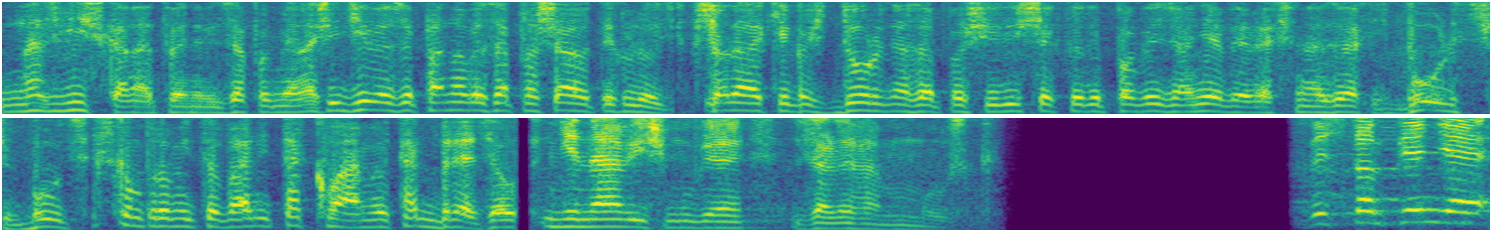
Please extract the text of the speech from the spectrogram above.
nazwiska nawet powinny być zapomniane. Ja się dziwię, że panowie zapraszają tych ludzi. Wczoraj jakiegoś durnia zaprosiliście, który powiedział, nie wiem jak się nazywa, jakiś Bulc czy Buc. Skompromitowali, tak kłamią, tak bredzą. Nienawiść, mówię, zalewa mózg. Wystąpienie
